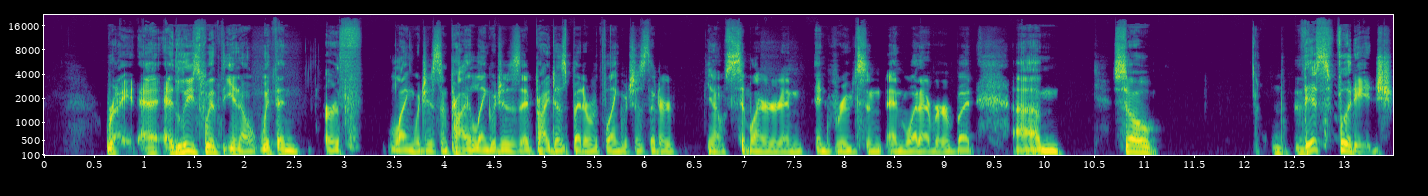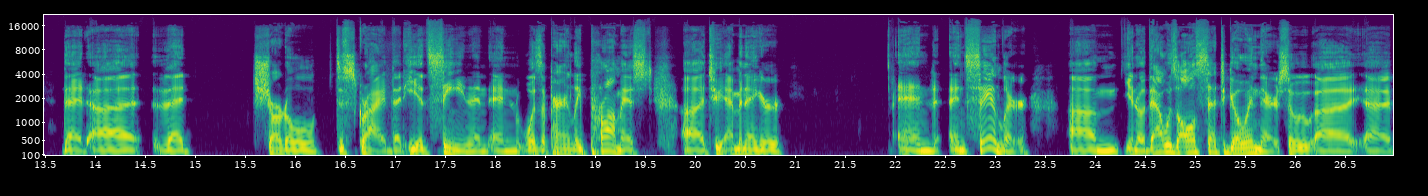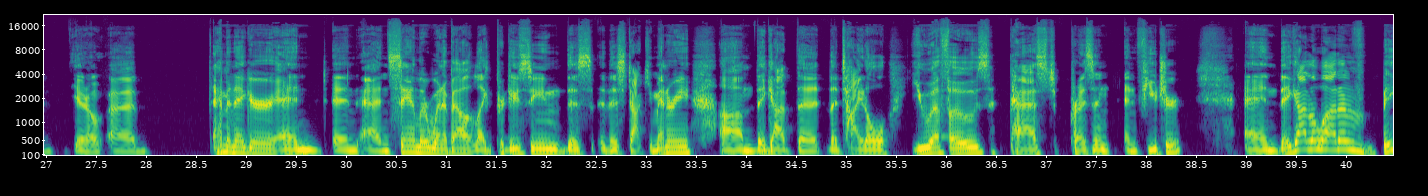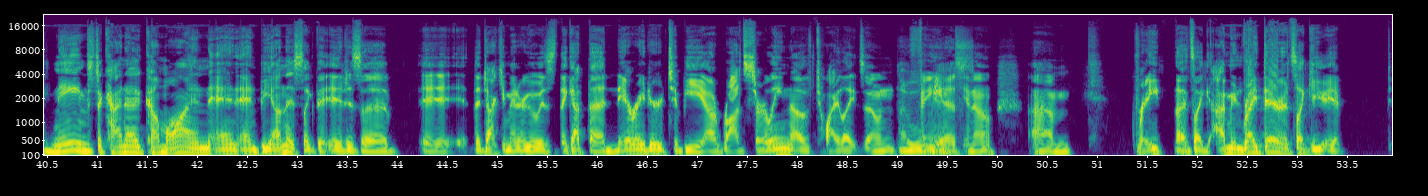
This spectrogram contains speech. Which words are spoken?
Right. At, at least with, you know, within Earth languages and probably languages, it probably does better with languages that are, you know, similar in, in roots and, and whatever. But um, so this footage that uh, that Shartle described that he had seen and, and was apparently promised uh, to Emenegger and and Sandler, um, you know, that was all set to go in there. So uh, uh, you know, uh, Emenegger and and and Sandler went about like producing this this documentary. Um, they got the the title UFOs Past, Present, and Future, and they got a lot of big names to kind of come on and and be on this. Like the, it is a it, the documentary was they got the narrator to be uh, Rod Serling of Twilight Zone Oh, fame. yes. You know, um, great. It's like I mean, right there, it's like you. It,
